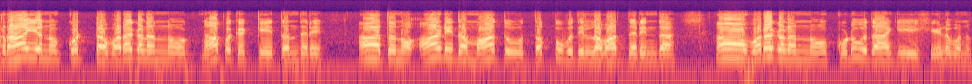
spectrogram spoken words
ರಾಯನು ಕೊಟ್ಟ ವರಗಳನ್ನು ಜ್ಞಾಪಕಕ್ಕೆ ತಂದರೆ ಆತನು ಆಡಿದ ಮಾತು ತಪ್ಪುವುದಿಲ್ಲವಾದ್ದರಿಂದ ಆ ವರಗಳನ್ನು ಕೊಡುವುದಾಗಿ ಹೇಳುವನು.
